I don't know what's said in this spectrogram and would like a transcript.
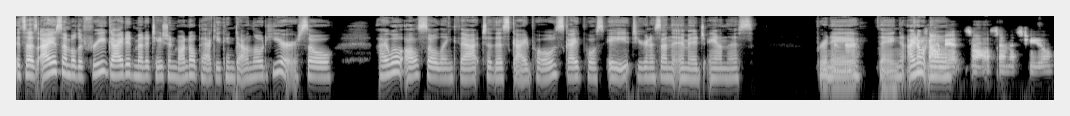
it says i assembled a free guided meditation bundle pack you can download here so i will also link that to this guidepost guidepost 8 you're going to send the image and this brene Mhm. thing i don't found know it, so I'll send this to you.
